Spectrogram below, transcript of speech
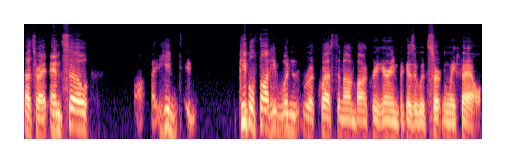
That's right. And so he people thought he wouldn't request an en banc rehearing because it would certainly fail.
